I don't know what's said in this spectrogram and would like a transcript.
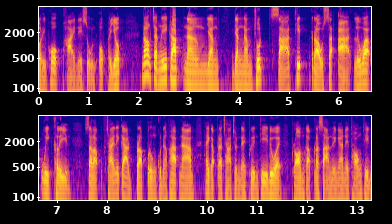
บริโภคภายในศูนย์อพยพ นอกจากนี้ครับนำยังยังนำชุดสาธิตเราสะอาด หรือว่าวีคลีนสำหรับใช้ในการปรับปรุงคุณภาพน้ำให้กับประชาชนในพื้นที่ด้วย พร้อมกับประสานหน่วยงานในท้องถิ่น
